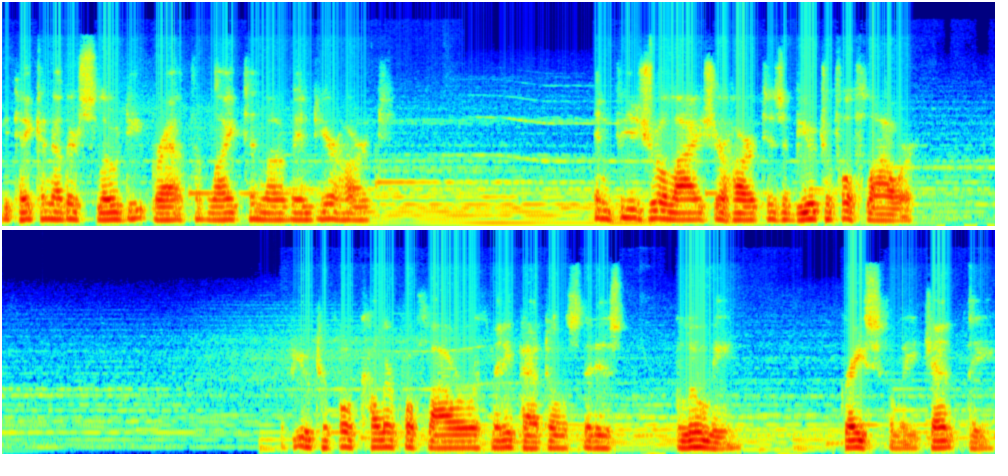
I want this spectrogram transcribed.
You take another slow, deep breath of light and love into your heart. And visualize your heart as a beautiful flower. Beautiful, colorful flower with many petals that is blooming gracefully, gently,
